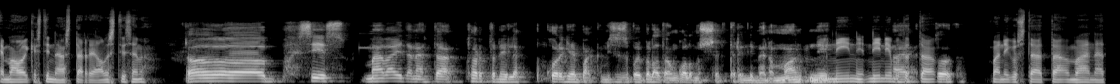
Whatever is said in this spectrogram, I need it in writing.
en mä oikeasti näe sitä realistisena. Öö, siis mä väitän, että Thorntonille korkein paikka, missä se voi pelata, on kolmosentteri nimenomaan. Niin, niin, niin, niin mutta että, to... mä niin sitä, että mä en näe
